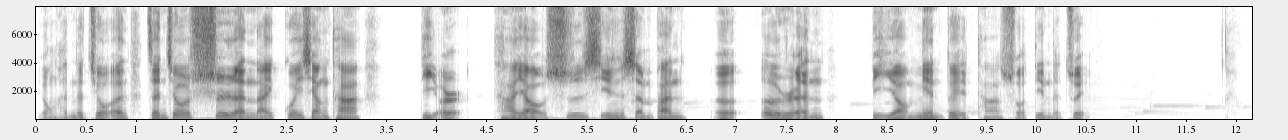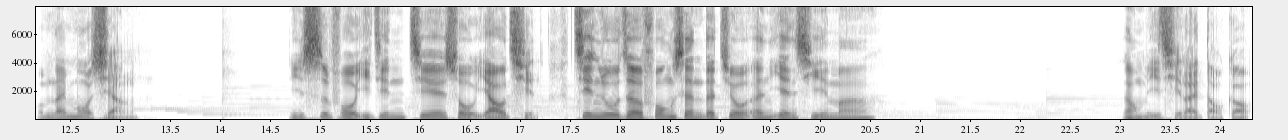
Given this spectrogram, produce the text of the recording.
永恒的救恩，拯救世人来归向他；第二，他要施行审判，而恶人必要面对他所定的罪。我们来默想。你是否已经接受邀请，进入这丰盛的救恩宴席吗？让我们一起来祷告，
